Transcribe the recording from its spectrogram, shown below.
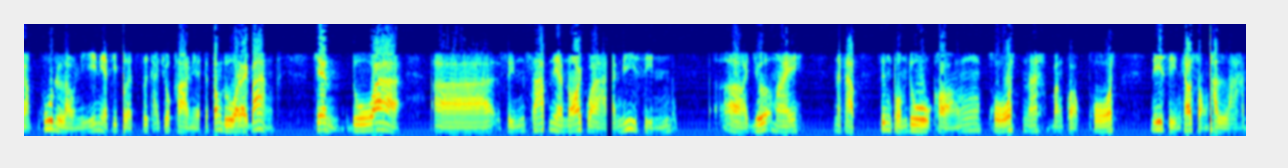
กับหุ้นเหล่านี้เนี่ยที่เปิดซื้อขายชั่วคราวเนี่ยจะต้องดูอะไรบ้าง เช่นดูว่าอ่าสินทรัพย์เนี่ยน้อยกว่าหนี้สินอ่อเยอะไหมนะครับ ซึ่งผมดูของโพสต์นะบางกอกโพสต์หนี้สินเขาสองพันล้าน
